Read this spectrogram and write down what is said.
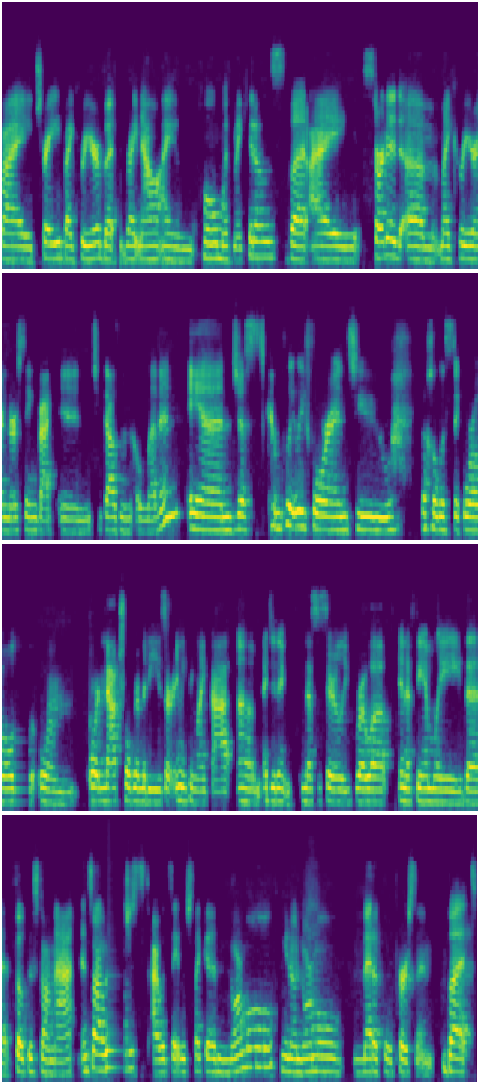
by trade, by career, but right now I am home with my kiddos. But I started um, my career in nursing back in 2011 and just completely foreign to the holistic world or, or natural remedies or anything like that. Um, I didn't necessarily grow up in a family that focused on that. And so I was just, I would say, just like a normal, you know, normal medical person. But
